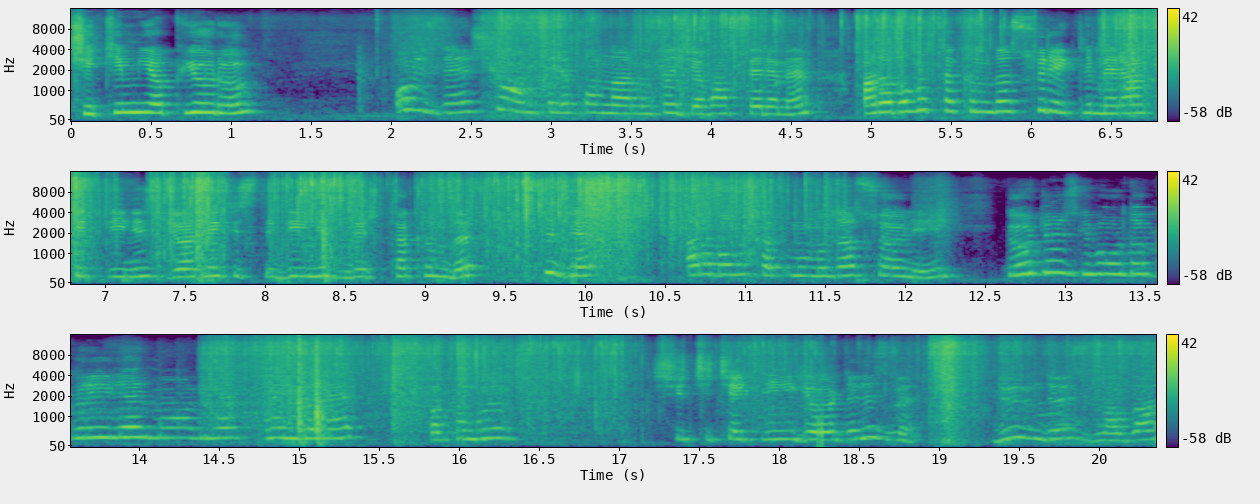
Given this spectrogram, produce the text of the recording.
Çekim yapıyorum. O yüzden şu an telefonlarınıza cevap veremem. Arabalı takımda sürekli merak ettiğiniz, görmek istediğiniz bir takımdı. Size arabalı takımımı da söyleyeyim. Gördüğünüz gibi orada griler, maviler, pembeler. Bakın bu şu çiçekliği gördünüz mü? Dümdüz nazar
